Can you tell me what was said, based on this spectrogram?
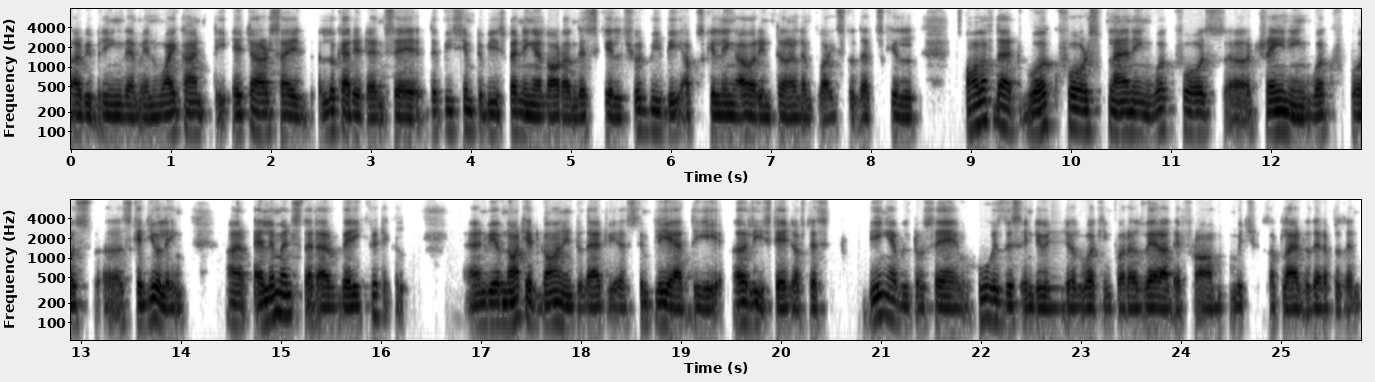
are we bringing them in? Why can't the hr side look at it and say that we seem to be spending a lot on this skill? Should we be upskilling our internal employees to that skill? All of that workforce planning workforce uh, training workforce uh, scheduling are elements that are very critical. And we have not yet gone into that. We are simply at the early stage of just being able to say who is this individual working for us where are they from which supplier do they represent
